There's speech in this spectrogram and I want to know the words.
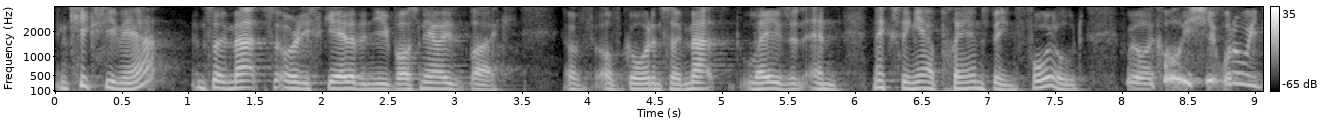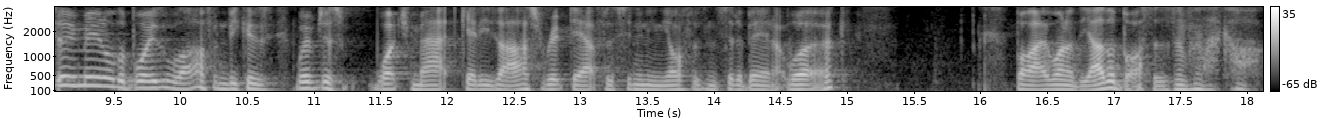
and kicks him out. And so Matt's already scared of the new boss. Now he's like, of, of Gordon. So Matt leaves, and, and next thing our plan's been foiled. We're like, holy shit, what do we do? Me and all the boys are laughing because we've just watched Matt get his ass ripped out for sitting in the office instead of being at work by one of the other bosses. And we're like, oh,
